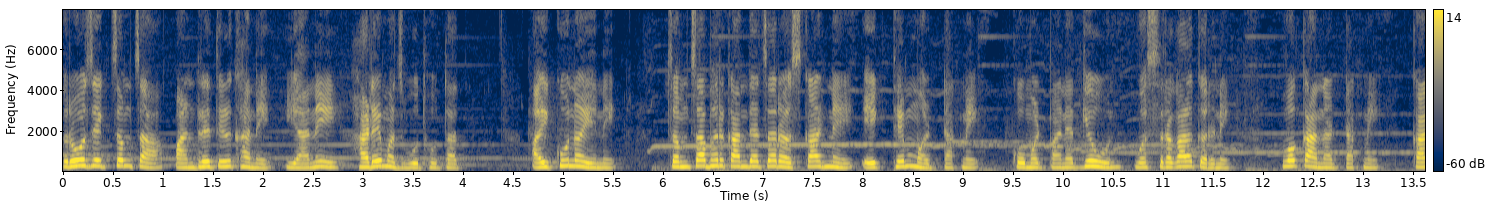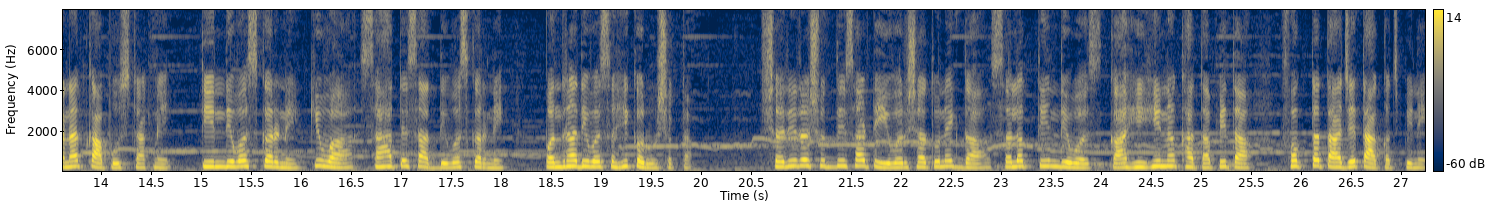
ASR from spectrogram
रोज एक चमचा पांढरे तीळ खाणे याने हाडे मजबूत होतात. ऐकू न येणे. चमचाभर कांद्याचा रस काढणे एक थेंब मध टाकणे. कोमट पाण्यात घेऊन वस्त्रगाळ करणे व कानात टाकणे कानात कापूस टाकणे तीन दिवस करणे किंवा सहा ते सात दिवस करणे पंधरा दिवसही करू शकता. शरीरशुद्धीसाठी वर्षातून एकदा सलग तीन दिवस काहीही न खाता पिता फक्त ताजे ताकच पिणे.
